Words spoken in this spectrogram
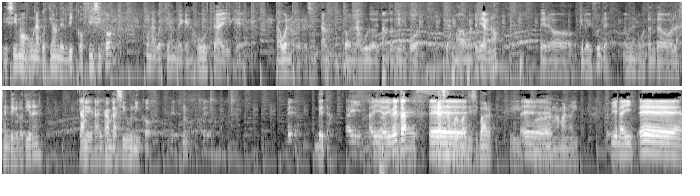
Hicimos una cuestión del disco físico, una cuestión de que nos gusta y que está bueno representar todo el laburo de tanto tiempo plasmado material, ¿no? Pero que lo disfrute, una como tanto la gente que lo tiene, Cambia, que es algo cambia. casi único. Beta. Beta. Ahí, ahí, ahí, Beta. Gracias por Eh, participar y eh, por dar una mano ahí. Bien ahí. Eh,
